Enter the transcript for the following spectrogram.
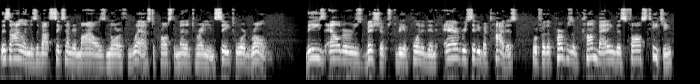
This island is about 600 miles northwest across the Mediterranean Sea toward Rome. These elders, bishops, to be appointed in every city by Titus, were for the purpose of combating this false teaching,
